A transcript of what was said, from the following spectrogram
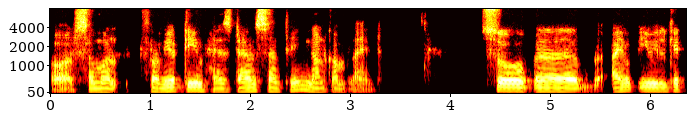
or someone from your team has done something non-compliant. So uh, I hope you will get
